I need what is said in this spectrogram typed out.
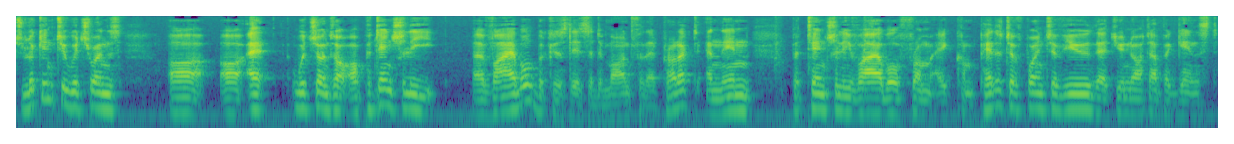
to look into which ones are are uh, which ones are, are potentially uh, viable because there's a demand for that product, and then potentially viable from a competitive point of view that you're not up against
